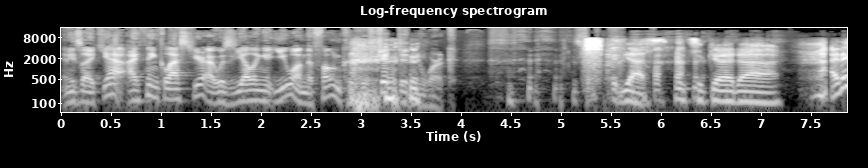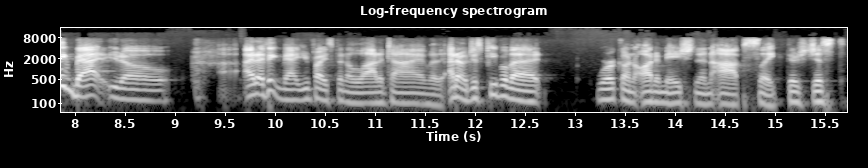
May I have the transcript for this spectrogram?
And he's like yeah I think last year I was yelling at you on the phone because your shit didn't work. Yes it's a good uh, I think Matt you know I, I think Matt you probably spend a lot of time I don't know just people that work on automation and ops like there's just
